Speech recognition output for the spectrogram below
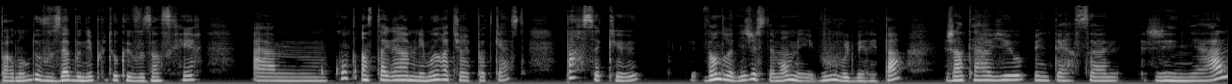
pardon, de vous abonner plutôt que vous inscrire à mon compte Instagram Les Mots Raturés Podcast parce que vendredi justement, mais vous, vous le verrez pas, j'interviewe une personne géniale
